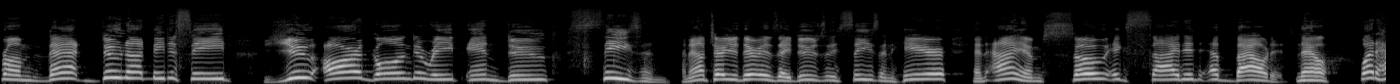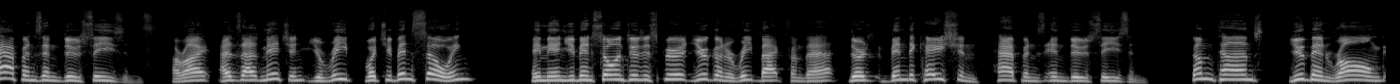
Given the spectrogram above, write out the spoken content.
from that, do not be deceived. You are going to reap in due season. And I'll tell you, there is a due season here, and I am so excited about it. Now, what happens in due seasons? All right. As I mentioned, you reap what you've been sowing. Amen. You've been sowing through the Spirit, you're going to reap back from that. There's vindication happens in due season. Sometimes you've been wronged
